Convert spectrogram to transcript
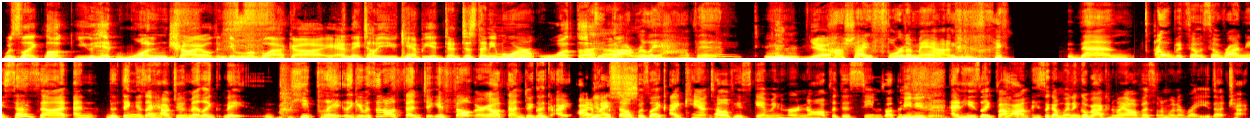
Was like, look, you hit one child and give him a black eye, and they tell you you can't be a dentist anymore. What the Did hell? Did that really happen? yeah, Hashtag Florida man. then oh, but so so Rodney says that, and the thing is, I have to admit, like they he played like it was an authentic. It felt very authentic. Like I I Yes. myself was like, I can't tell if he's scamming her or not, but this seems authentic. me neither. And he's like, but Yeah. um, he's like, I'm going to go back into my office and I'm going to write you that check.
